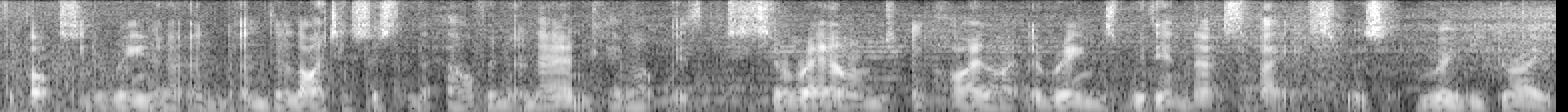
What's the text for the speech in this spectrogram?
The boxing arena and, and the lighting system that Alvin and Anne came up with to surround and highlight the rings within that space was really great.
